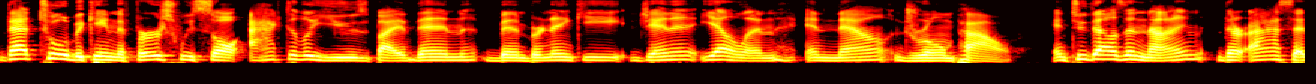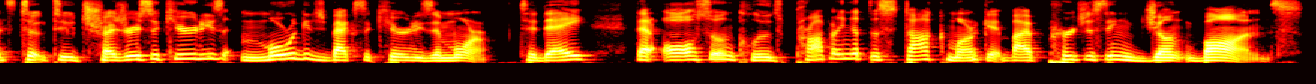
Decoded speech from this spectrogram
That tool became the first we saw actively used by then Ben Bernanke, Janet Yellen, and now Jerome Powell. In 2009, their assets took to Treasury securities, mortgage backed securities, and more. Today, that also includes propping up the stock market by purchasing junk bonds.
